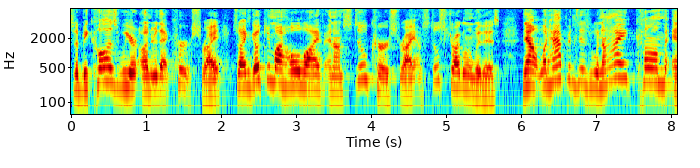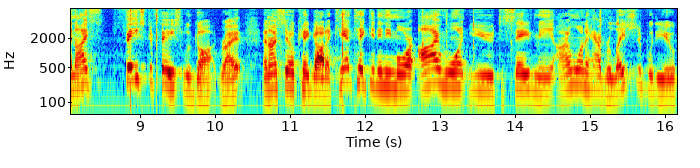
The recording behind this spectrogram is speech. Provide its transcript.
So because we are under that curse, right? So I can go through my whole life and I'm still cursed, right? I'm still struggling with this. Now, what happens is when I come and I face to face with God, right? And I say, okay, God, I can't take it anymore. I want you to save me. I want to have relationship with you.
